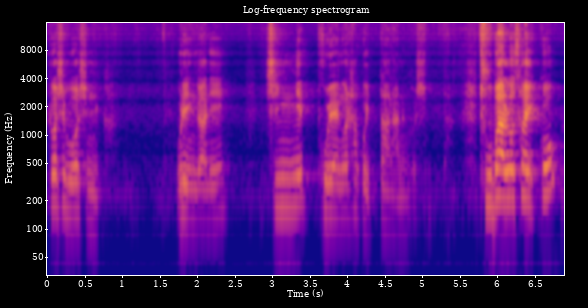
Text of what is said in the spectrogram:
그것이 무엇입니까? 우리 인간이 직립 보행을 하고 있다라는 것입니다. 두 발로 서 있고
